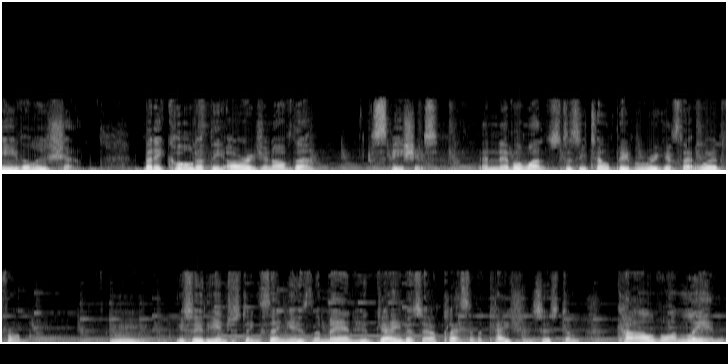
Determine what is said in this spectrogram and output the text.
evolution. But he called it the origin of the, Species. and never once does he tell people where he gets that word from. Hmm. You see, the interesting thing is the man who gave us our classification system, Carl von Linné,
